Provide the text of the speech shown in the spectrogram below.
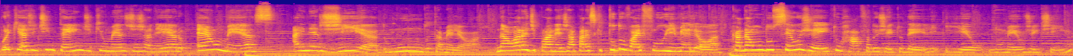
Porque a gente entende que o mês de janeiro é um mês a energia do mundo tá melhor. Na hora de planejar parece que tudo vai fluir melhor. Cada um do seu jeito, o Rafa do jeito dele e eu no meu jeitinho.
